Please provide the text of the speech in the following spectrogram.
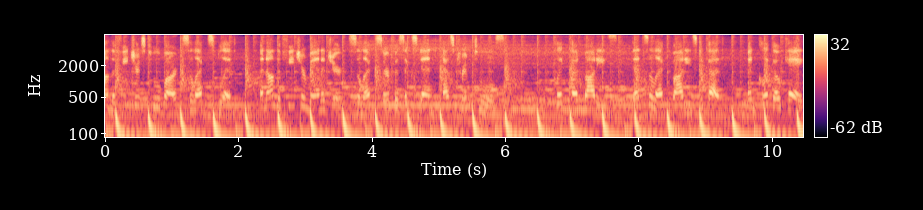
On the Features toolbar, select Split. And on the Feature Manager, select Surface Extend as Trim Tools. Click Cut Bodies, then select Bodies to cut, and click OK.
